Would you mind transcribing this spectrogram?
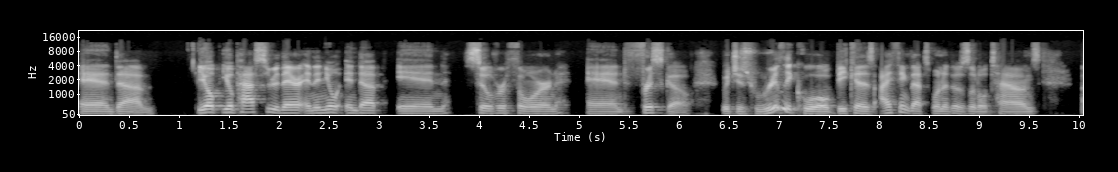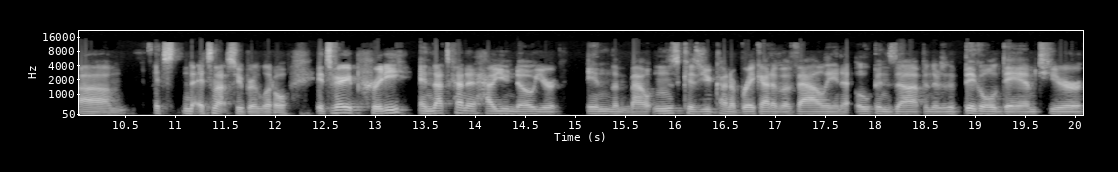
And um, you'll you'll pass through there, and then you'll end up in Silverthorne and Frisco, which is really cool because I think that's one of those little towns. Um, it's it's not super little. It's very pretty, and that's kind of how you know you're in the mountains because you kind of break out of a valley and it opens up, and there's a big old dam to your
